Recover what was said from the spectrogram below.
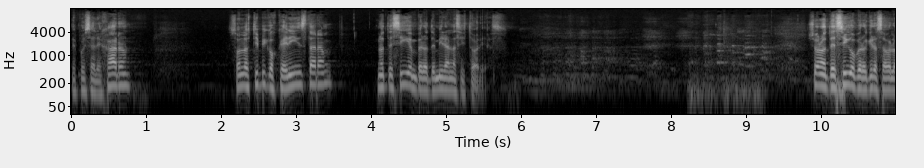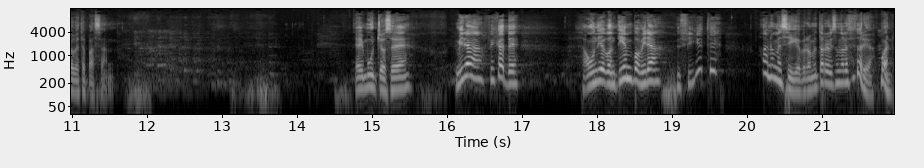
después se alejaron son los típicos que en Instagram no te siguen, pero te miran las historias. Yo no te sigo, pero quiero saber lo que está pasando. Y hay muchos, ¿eh? Mirá, fíjate. A un día con tiempo, mirá. ¿Me sigue este? Ah, no me sigue, pero me está revisando las historias. Bueno.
